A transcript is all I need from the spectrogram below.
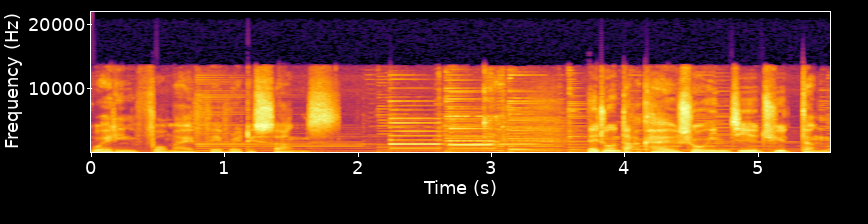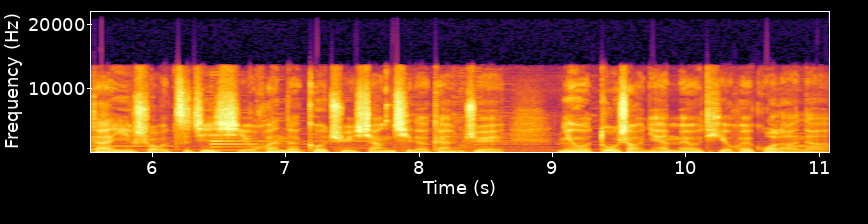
waiting for my favorite songs。”那种打开收音机去等待一首自己喜欢的歌曲响起的感觉，你有多少年没有体会过了呢？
